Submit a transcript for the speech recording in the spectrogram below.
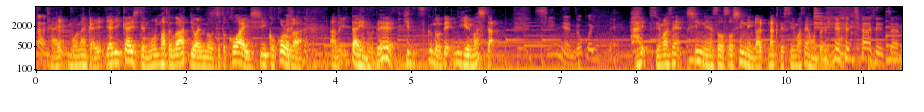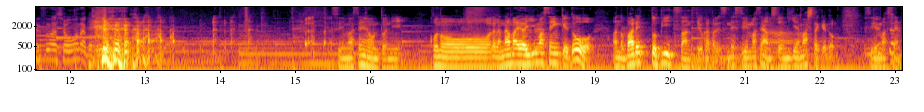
たんか。はい、もうなんかやり返してもまたわーって言われるのちょっと怖いし心が あの痛いので傷つくので逃げました。新年どこ行ってはいすいません。新年早々新年がなくてすいません本当に。いやちゃうねんちゃうねん。そんなしょうもないこと。すいません本当に。このだから名前は言いませんけどあのバレットビーツさんっていう方ですね。すいませんあのちょっと逃げましたけど。すいません。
